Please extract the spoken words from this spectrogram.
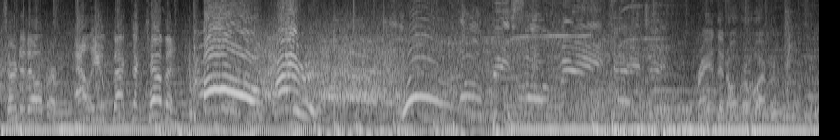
He turned it over, alley-oop back to Kevin. Oh, baby! Woo! Don't be so mean, KG! Brandon over Weber.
